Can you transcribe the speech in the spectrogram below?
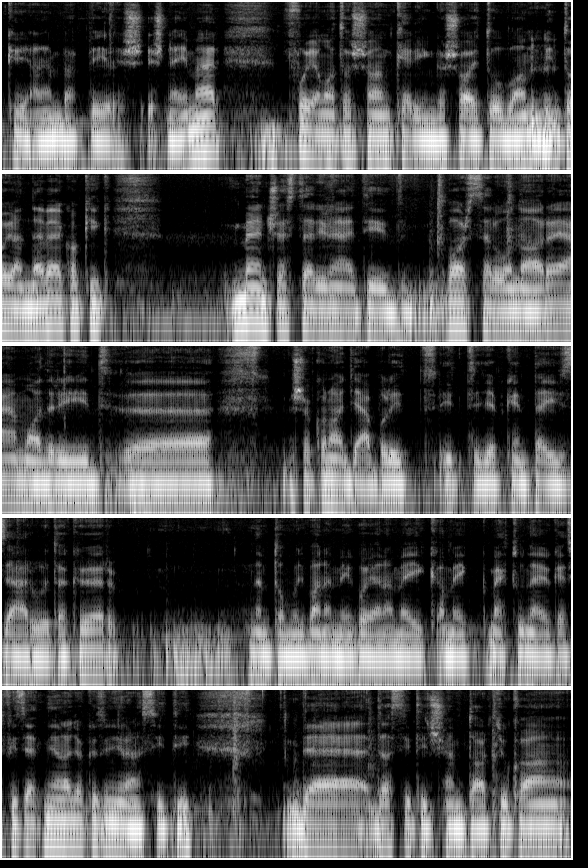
Kylian Mbappé és, és Neymar, folyamatosan kering a sajtóban, mm-hmm. mint olyan nevek, akik Manchester United, Barcelona, Real Madrid, és akkor nagyjából itt, itt egyébként te is zárult a kör. Nem tudom, hogy van-e még olyan, amelyik, amelyik meg tudná őket fizetni a nagyok közül, nyilván City, de, de a city sem tartjuk a, a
